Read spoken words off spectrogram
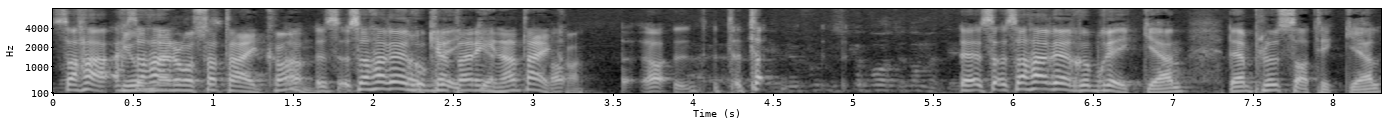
Så här, Jo, så här, med Rosa Taikon. Så, så här är Och rubriken. Katarina Taikon. Ja, t- ta- Eh, Så, så här är rubriken. Det är en plusartikel.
